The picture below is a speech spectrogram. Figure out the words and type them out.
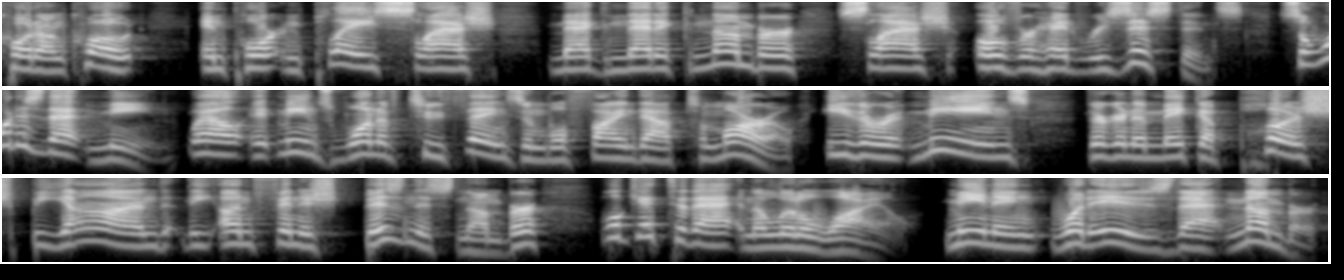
quote unquote important place slash magnetic number slash overhead resistance. So, what does that mean? Well, it means one of two things, and we'll find out tomorrow. Either it means they're going to make a push beyond the unfinished business number. We'll get to that in a little while. Meaning, what is that number?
